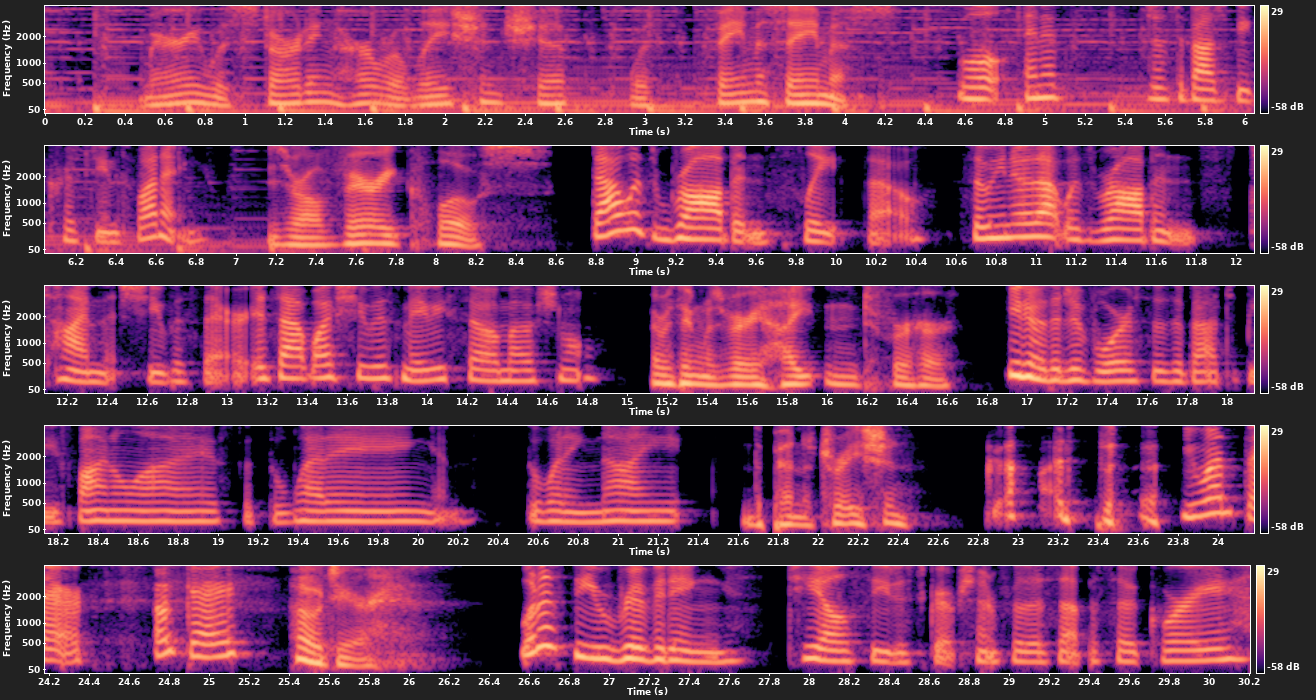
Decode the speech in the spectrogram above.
Meri was starting her relationship with famous Amos. Well, and it's just about to be Christine's wedding. These are all very close. That was Robyn's slate, though. So we know that was Robyn's time that she was there. Is that why she was maybe so emotional? Everything was very heightened for her. You know, the divorce was about to be finalized with the wedding and the wedding night. The penetration. God, you went there. Okay. Oh, dear. What is the riveting TLC description for this episode, Corey?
